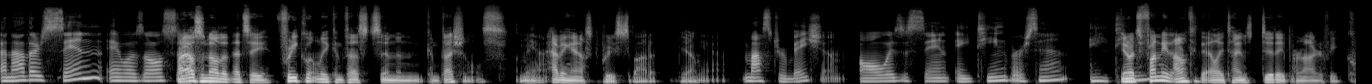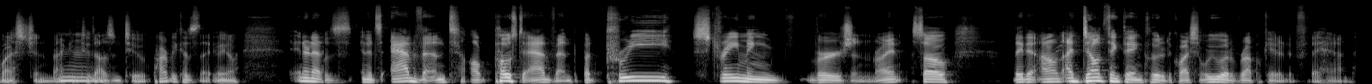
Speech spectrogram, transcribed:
another sin, it was also I also know that that's a frequently confessed sin in confessionals. I mean, Yeah. having asked priests about it. Yeah. yeah, masturbation, always a sin, 18%. 18 You know, it's funny. that I don't think the LA Times did a pornography question back in Mm. 2002. Part because the, you know, internet was in its advent, or post advent, but pre-streaming version, right? So they didn't. I don't. I don't think they included a question. We would have replicated if they had.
